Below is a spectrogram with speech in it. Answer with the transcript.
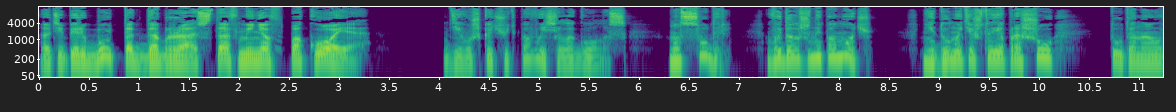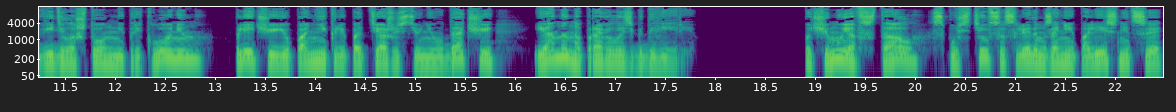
А теперь будь так добра, оставь меня в покое!» Девушка чуть повысила голос. «Но, сударь, вы должны помочь. Не думайте, что я прошу...» Тут она увидела, что он не преклонен, плечи ее поникли под тяжестью неудачи, и она направилась к двери. Почему я встал, спустился следом за ней по лестнице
